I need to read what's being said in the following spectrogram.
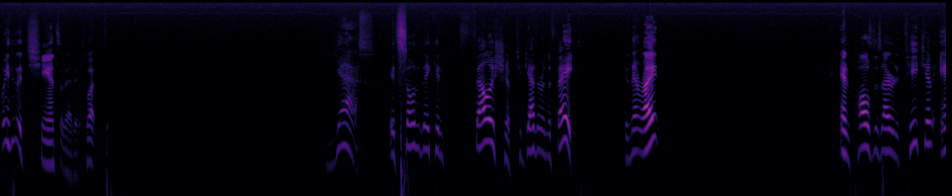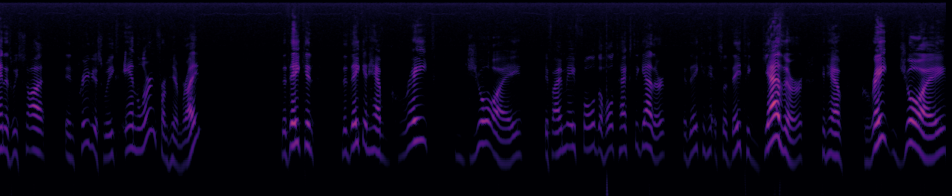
What do you think the chance of that is? What? Yes, it's so that they can fellowship together in the faith. Isn't that right? And Paul's desire to teach him, and as we saw in previous weeks, and learn from him, right? That they can that they can have great joy, if I may fold the whole text together, if they can, ha- so they together can have great joy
